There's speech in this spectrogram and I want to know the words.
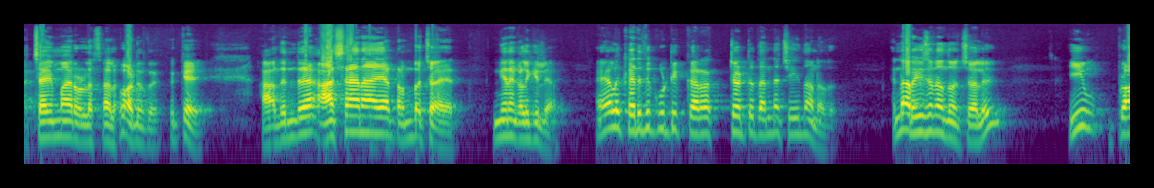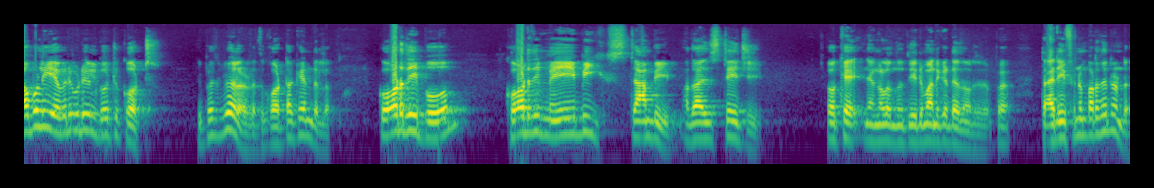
അച്ചായന്മാരുള്ള സ്ഥലമാണിത്. ഓക്കെ അതിന്റെ ആശാനായ ട്രംപച്ചായൻ ഇങ്ങനെ കളിക്കില്ല. അയാൾ കരുതിക്കൂട്ടി കറക്റ്റായിട്ട് തന്നെ ചെയ്യുന്നതാണത്. എന്നാ റീസൺ എന്ന് വെച്ചാൽ ഈ probably everybody will go to court ഇപ്പോൾ അടുത്ത് കോർട്ടൊക്കെ ഉണ്ടല്ലോ. കോടതി പോവും. കോടതി മേ ബി സ്റ്റാമ്പ് ചെയ്യും. അതായത് സ്റ്റേ ചെയ്യും. ഓക്കെ ഞങ്ങളൊന്ന് തീരുമാനിക്കട്ടെ എന്ന് പറഞ്ഞു ഇപ്പോൾ താരീഫിനും പറഞ്ഞിട്ടുണ്ട്.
